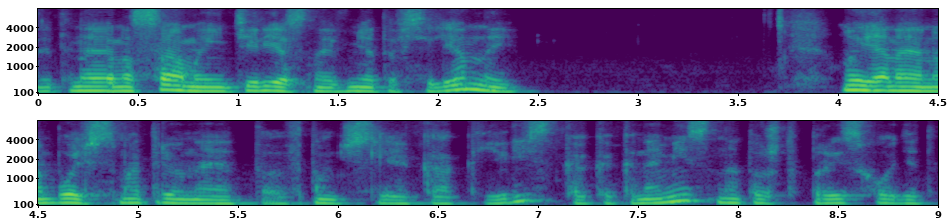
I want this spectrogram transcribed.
Это, наверное, самое интересное в метавселенной. Ну, я, наверное, больше смотрю на это, в том числе как юрист, как экономист, на то, что происходит.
